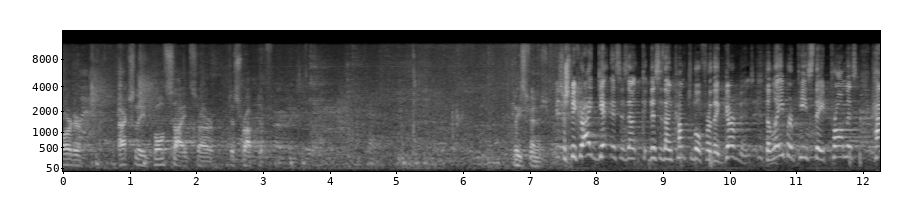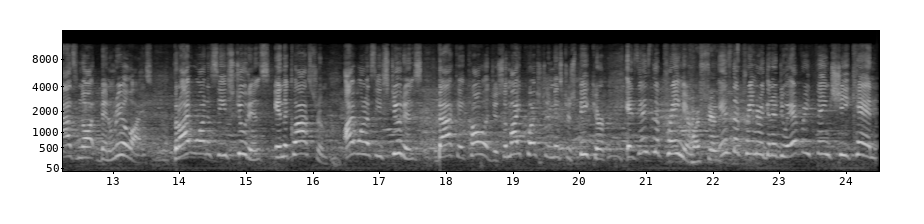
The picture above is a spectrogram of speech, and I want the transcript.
Order. Actually, both sides are disruptive. Please finish. Mr. Speaker, I get this is, un this is uncomfortable for the government. The labour peace they promised has not been realized. But I want to see students in the classroom. I want to see students back at colleges. So my question, Mr. Speaker, is is the Premier, Question. is the Premier going to do everything she can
